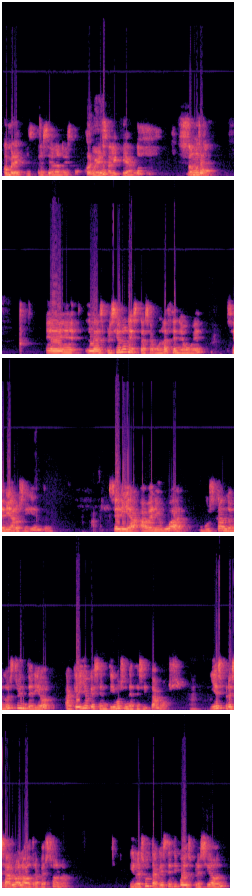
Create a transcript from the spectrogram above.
Hombre, de expresión honesta. pues Alicia, somos... Mira, eh, la expresión honesta según la CNV sería lo siguiente. Sería averiguar buscando en nuestro interior aquello que sentimos y necesitamos y expresarlo a la otra persona. Y resulta que este tipo de expresión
